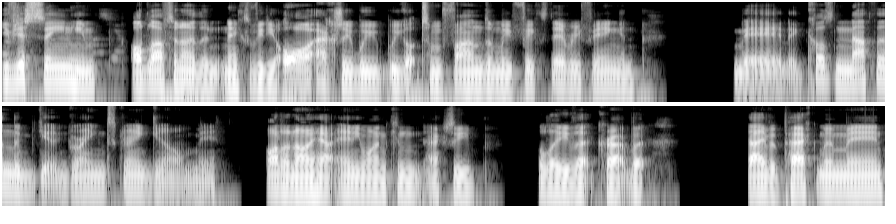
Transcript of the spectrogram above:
You've just seen him I'd love to know the next video. Oh, actually, we we got some funds and we fixed everything, and man, it costs nothing to get a green screen. Oh man, I don't know how anyone can actually believe that crap, but David Pakman, man,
